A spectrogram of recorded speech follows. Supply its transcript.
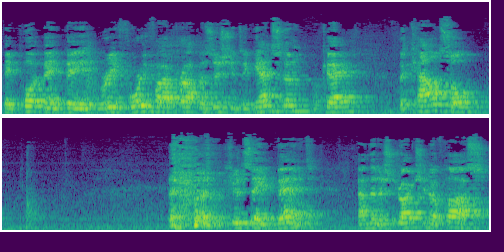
they put they, they read 45 propositions against him, okay? The council should say bent on the destruction of Huss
